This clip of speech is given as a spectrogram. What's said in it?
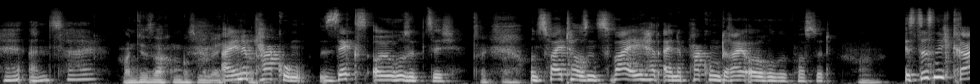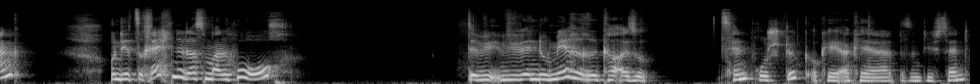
Hä? Anzahl? Manche Sachen muss man echt. Eine Packung 6,70 Euro. Sechs Euro. Und 2002 hat eine Packung 3 Euro gekostet. Ist das nicht krank? Und jetzt rechne das mal hoch. Wie, wenn du mehrere, also Cent pro Stück, okay, okay, das sind die Cent.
